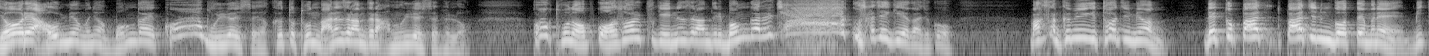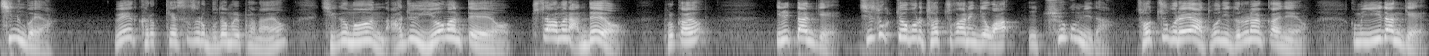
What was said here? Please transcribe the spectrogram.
열에 아홉 명은요, 뭔가에 꼭 물려 있어요. 그것도 돈 많은 사람들은 안 물려 있어요, 별로. 꼭 돈 없고 어설프게 있는 사람들이 뭔가를 자꾸 사재기 해가지고 막상 금융위기 터지면 내 거 빠지는 것 때문에 미치는 거야. 왜 그렇게 스스로 무덤을 파나요? 지금은 아주 위험한 때예요. 투자하면 안 돼요. 볼까요? 1단계 지속적으로 저축하는 게 와, 최고입니다. 저축을 해야 돈이 늘어날 거 아니에요. 그러면 2단계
